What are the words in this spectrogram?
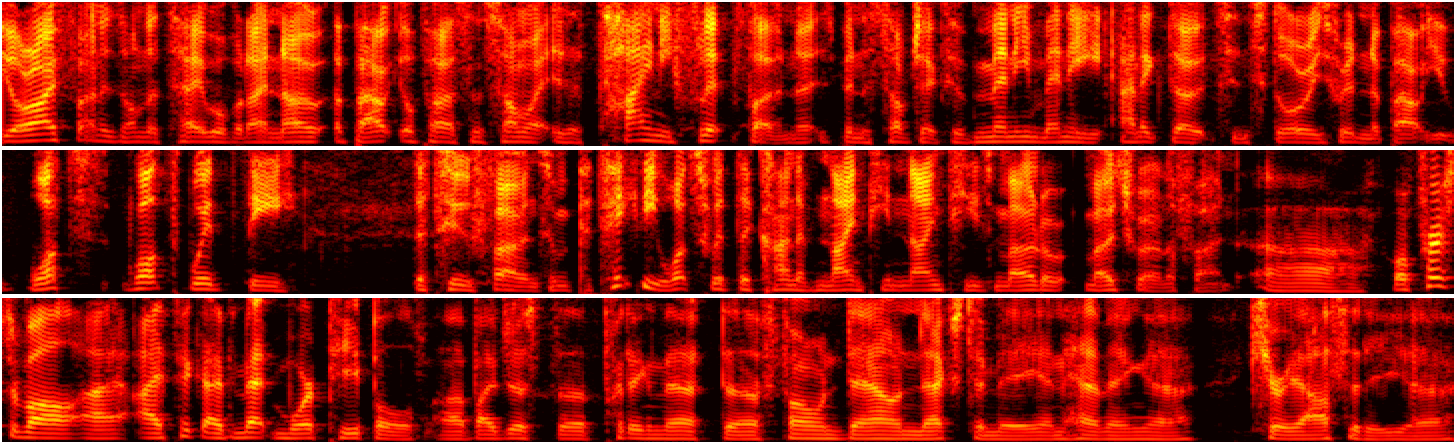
your iPhone is on the table, but I know about your person somewhere is a tiny flip phone that has been the subject of many, many anecdotes and stories written about you. What's what with the the two phones, and particularly what's with the kind of 1990s motor, Motorola phone? Uh, well, first of all, I, I think I've met more people uh, by just uh, putting that uh, phone down next to me and having uh, curiosity uh,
